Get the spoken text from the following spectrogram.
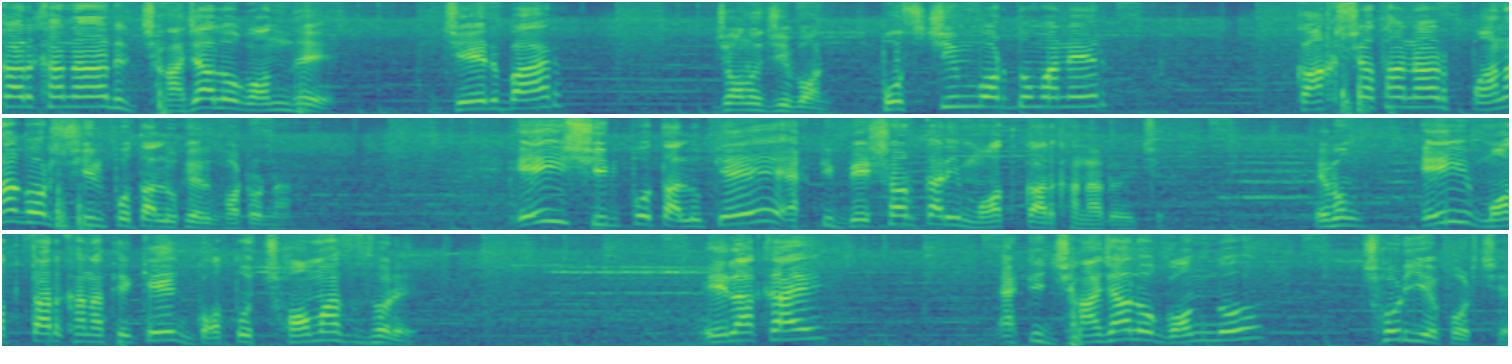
কারখানার ঝাঁঝালো গন্ধে জেরবার জনজীবন, পশ্চিম বর্ধমানের কাঁকসা থানার পানাগড় শিল্প তালুকের ঘটনা। এই শিল্প তালুকে একটি বেসরকারি মদ কারখানা রয়েছে এবং এই মদ কারখানা থেকে গত ছ মাস ধরে এলাকায় একটি ঝাঁঝালো গন্ধ ছড়িয়ে পড়ছে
